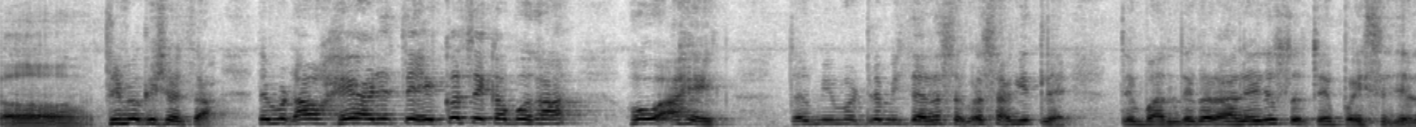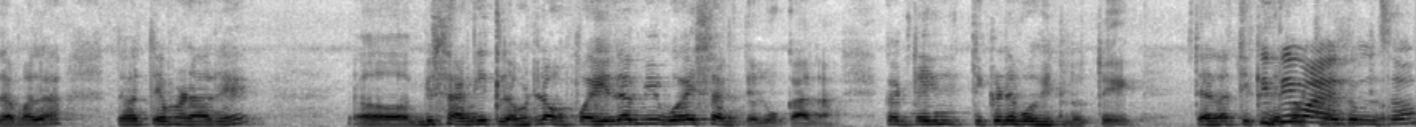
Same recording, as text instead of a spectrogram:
अं, त्र्यंबकेश्वरचा. ते म्हटलं अहो, हे आणि ते एकच आहे का बघा. हो आहे तर मी म्हटलं मी त्याला सगळं सांगितलं आहे ते बांदेकर आलेलेच होते पैसे द्यायला मला. तेव्हा ते म्हणाले मी सांगितलं म्हटलं पहिलं मी वय सांगते लोकांना कारण त्यांनी तिकडे बघितलं होते त्यांना तिकडे किती वय आहे. तुमचं?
